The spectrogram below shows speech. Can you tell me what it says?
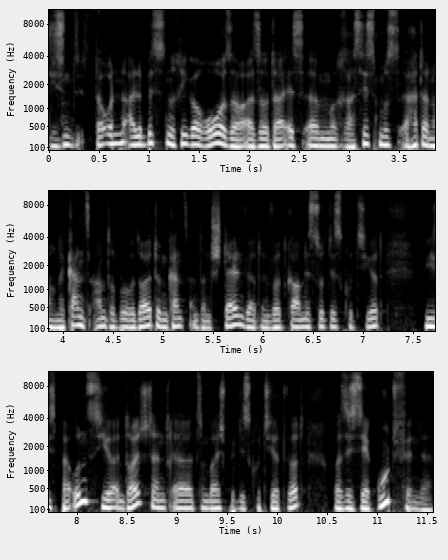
die sind da unten alle ein bisschen rigoroser. Also da ist ähm, Rassismus, hat da noch eine ganz andere Bedeutung, einen ganz anderen Stellenwert und wird gar nicht so diskutiert, wie es bei uns hier in Deutschland äh, zum Beispiel diskutiert wird, was ich sehr gut finde.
